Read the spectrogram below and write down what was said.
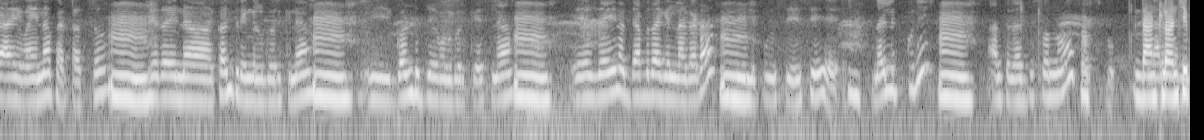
గాయమైనా పెట్టచ్చు. ఏదైనా కంతిరింగలు కొరికినా ఈ గండు జీవులు కొరికేసినా ఏదైనా దెబ్బ తగిలినా కూడా పూసేసి నలుపుకుని. అంత పెద్ద సున్నము పసుపు. దాంట్లోంచి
